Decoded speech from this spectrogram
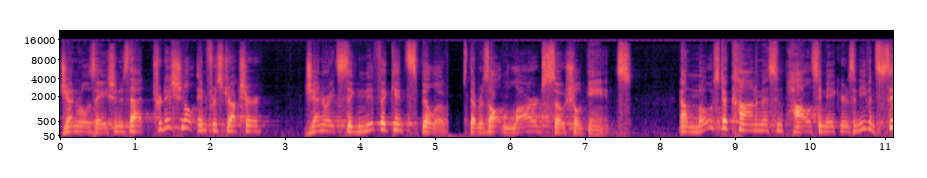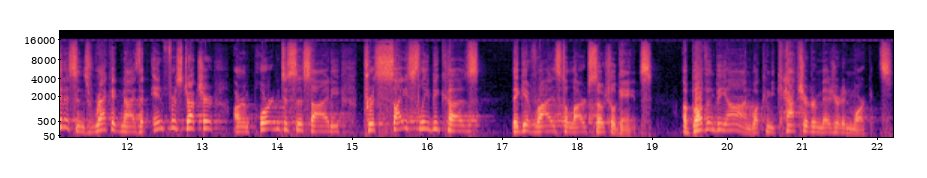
generalization is that traditional infrastructure generates significant spillovers that result in large social gains. Now, most economists and policymakers and even citizens recognize that infrastructure are important to society precisely because they give rise to large social gains above and beyond what can be captured or measured in markets.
